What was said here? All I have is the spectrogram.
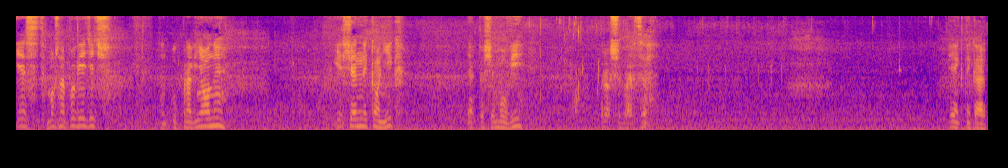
jest, można powiedzieć, ten upragniony jesienny konik, jak to się mówi. Proszę bardzo. Piękny karp.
